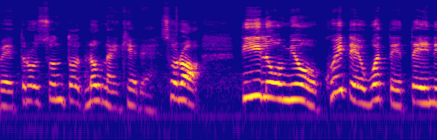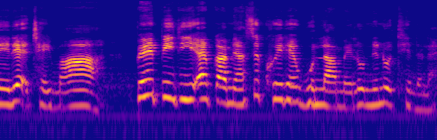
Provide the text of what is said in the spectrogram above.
ပဲသူတို့စွန့်တွတ်လုပ်နိုင်ခဲ့တယ်။ဆိုတော့ဒီလိုမျိုးခွေးတယ်ဝက်တယ်တေနေတဲ့အချိန်မှာဘယ် PDF ကများစစ်ခွေးတဲ့ဝင်လာမယ်လို့နင်တို့ထင်တယ်လဲ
